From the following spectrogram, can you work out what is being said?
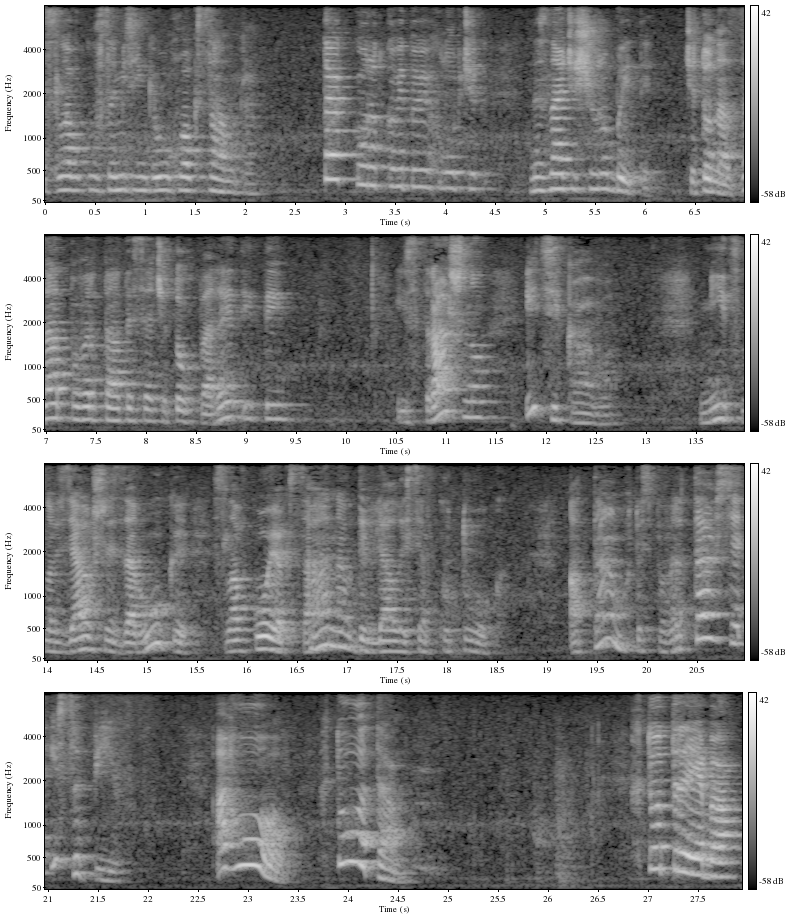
Славку самісіньке ухо Оксанка. Коротко відповів хлопчик, не знаючи, що робити, чи то назад повертатися, чи то вперед іти. І страшно, і цікаво. Міцно взявшись за руки, Славко і Оксана вдивлялися в куток. А там хтось повертався і сопів. Аго, хто там? Хто треба?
